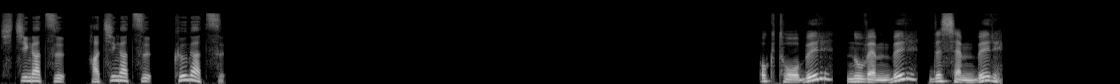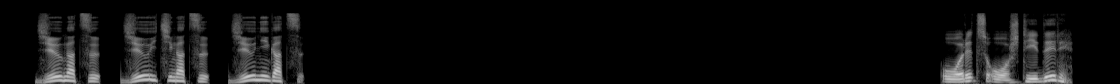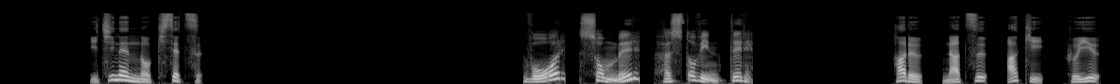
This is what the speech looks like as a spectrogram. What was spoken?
7月、8月、9月、Oktober, november, desember. 10月、11月、12月、Årets årstider. 1年の季節、 Vår, sommer, høst og vinter. 春、夏、秋、冬、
